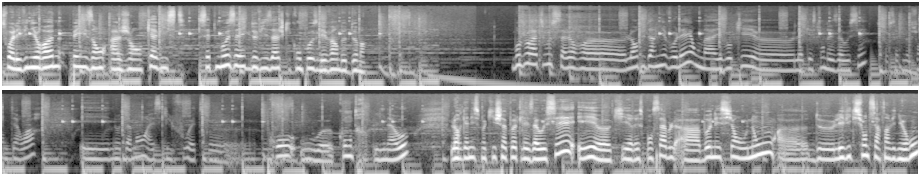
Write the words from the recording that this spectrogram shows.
soit les vigneronnes, paysans, agents, cavistes, cette mosaïque de visages qui compose les vins de demain. Bonjour à tous. Alors, euh, lors du dernier volet, on a évoqué euh, la question des AOC sur cette notion de terroir et notamment est-ce qu'il faut être euh, ou euh, contre l'INAO, l'organisme qui chapeaute les AOC et euh, qui est responsable à bon escient ou non euh, de l'éviction de certains vignerons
